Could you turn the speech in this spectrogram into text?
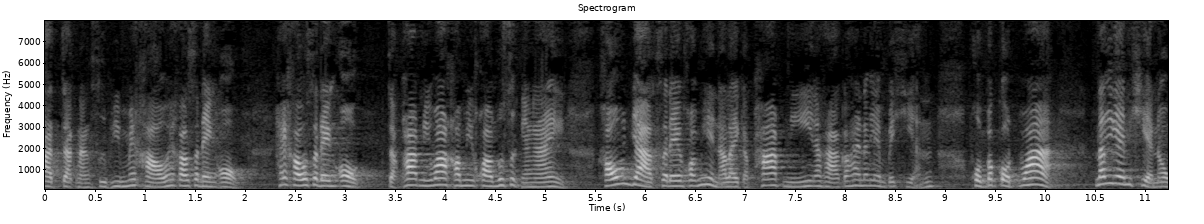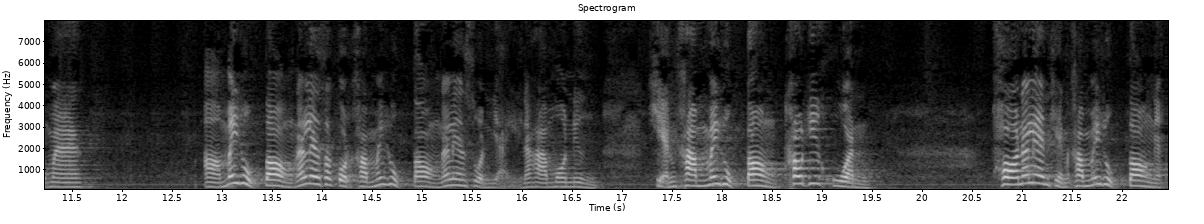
ตัดจากหนังสือพิมพ์ให้เขาให้เขาแสดงออก ให้เขาแสดงออกจากภาพนี้ว่าเขามีความรู้สึกยังไง เขาอยากแสดงความเห็นอะไรกับภาพนี้นะคะ ก็ให้นักเรียนไปเขียน ผลปรากฏว่านักเรียนเขียนออกมา ไม่ถูกต้อง นักเรียนสะกดคำไม่ถูกต้อง นักเรียนส่วนใหญ่นะคะมหนึ่งเขียนคำไม่ถูกต้อง เท่าที่ควร พอนักเรียนเขียนคำไม่ถูกต้องเนี่ย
